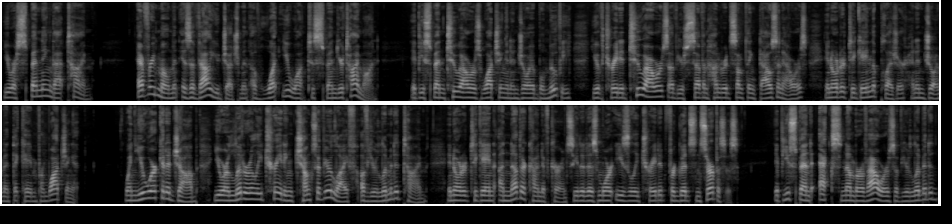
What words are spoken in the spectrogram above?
you are spending that time. Every moment is a value judgment of what you want to spend your time on. If you spend two hours watching an enjoyable movie, you have traded two hours of your 700 something thousand hours in order to gain the pleasure and enjoyment that came from watching it. When you work at a job, you are literally trading chunks of your life, of your limited time, in order to gain another kind of currency that is more easily traded for goods and services. If you spend X number of hours of your limited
